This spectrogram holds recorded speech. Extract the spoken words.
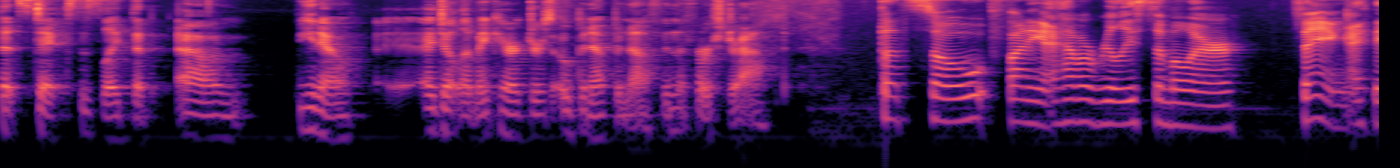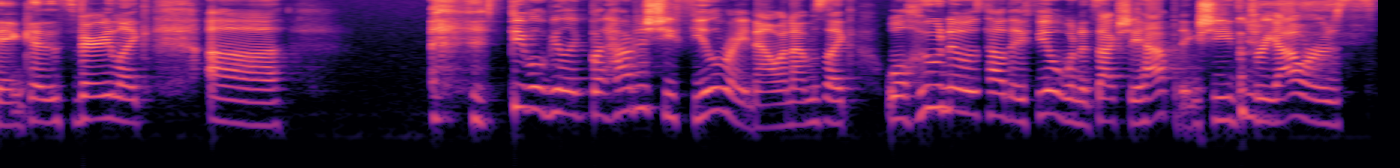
that sticks is like that, um, you know, I don't let my characters open up enough in the first draft. That's so funny. I have a really similar thing. I think and it's very like. uh people be like, but how does she feel right now? And I was like, well, who knows how they feel when it's actually happening? She needs three hours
